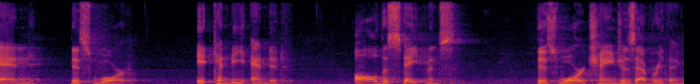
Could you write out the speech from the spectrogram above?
end this war. It can be ended. All the statements, this war changes everything.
